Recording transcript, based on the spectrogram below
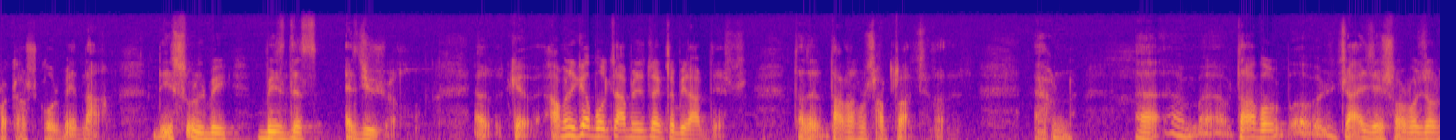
প্রকাশ করবে না। This will be business as usual America বলছে আমেরিকা একটা বিরাট দেশ। তাদের নানা রকম স্বার্থ আছে তাদের। এখন তারা চায় যে সর্বজন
